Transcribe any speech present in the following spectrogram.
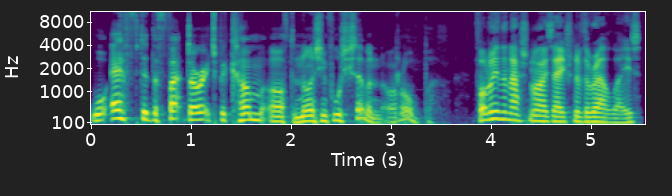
What F did the Fat Director become after 1947? Rob. Following the nationalisation of the railways,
